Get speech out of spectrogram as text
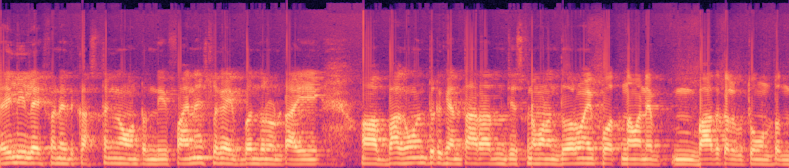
డైలీ లైఫ్ అనేది కష్టంగా ఉంటుంది ఫైనాన్షియల్గా ఇబ్బందులు ఉంటాయి. భగవంతుడికి ఎంత ఆరాధన చేసుకున్నా మనం దూరం అయిపోతున్నాం అనే బాధ కలుగుతూ ఉంటుంది.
